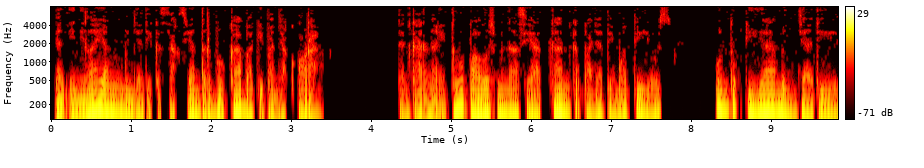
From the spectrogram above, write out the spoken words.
Dan inilah yang menjadi kesaksian terbuka bagi banyak orang. Dan karena itu Paulus menasihatkan kepada Timotius untuk dia menjadi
